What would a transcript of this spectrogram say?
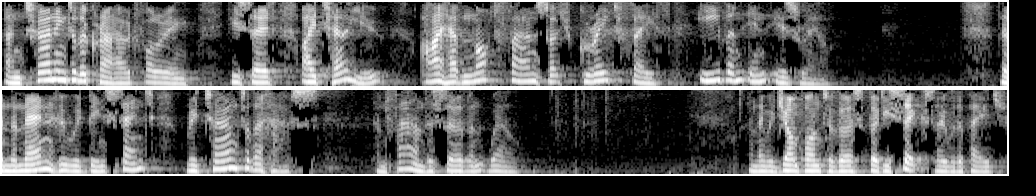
And turning to the crowd following, he said, I tell you, I have not found such great faith even in Israel. Then the men who had been sent returned to the house and found the servant well. And then we jump on to verse 36 over the page.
